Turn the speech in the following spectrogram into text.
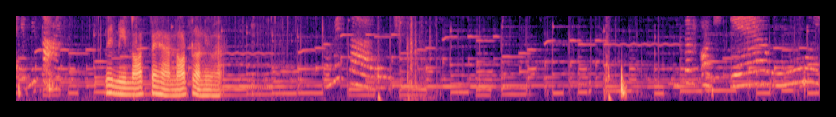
ดยังไม่ตายไม่มีน็อตไปหาน็อตก่อนดีกว่ายังไม่ตายเลยต้นอ่อนอีกแล้วโอ้ย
